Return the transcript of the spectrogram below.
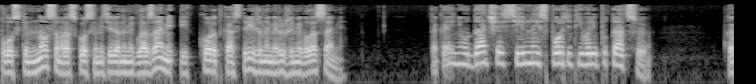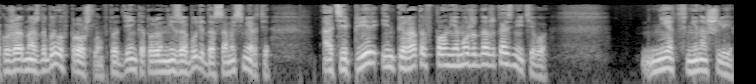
плоским носом, раскосыми зелеными глазами и коротко остриженными рыжими волосами. Такая неудача сильно испортит его репутацию, как уже однажды было в прошлом, в тот день, который он не забудет до самой смерти. А теперь император вполне может даже казнить его. Нет, не нашли.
